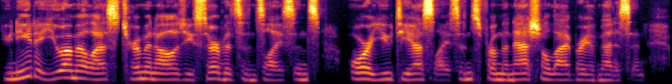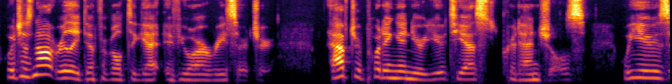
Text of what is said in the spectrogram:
You need a UMLS Terminology Services License or UTS license from the National Library of Medicine, which is not really difficult to get if you are a researcher. After putting in your UTS credentials, we use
